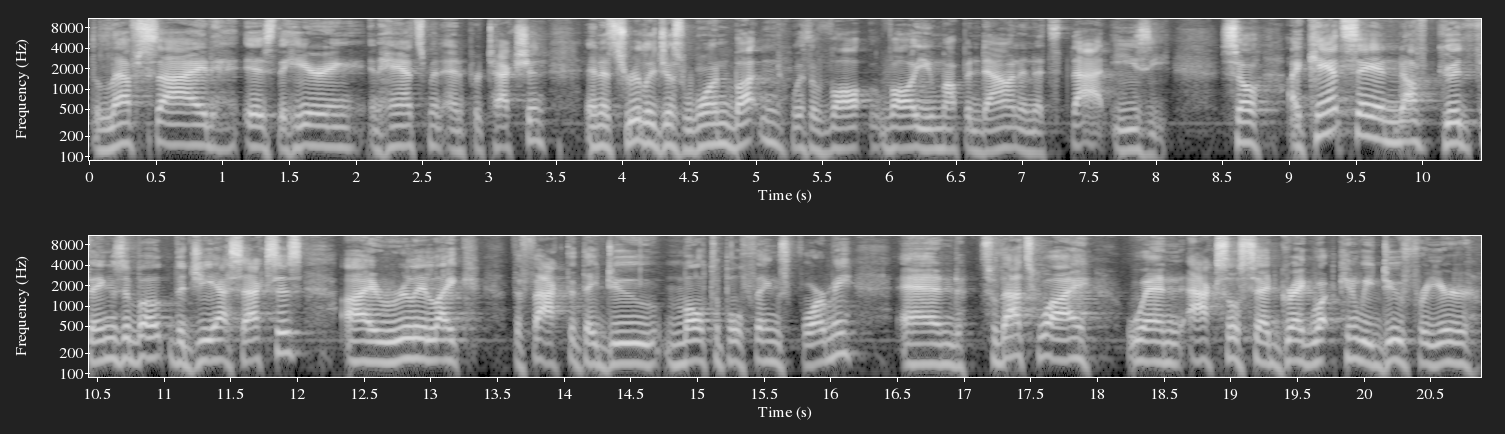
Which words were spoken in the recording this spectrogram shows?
The left side is the hearing enhancement and protection. And it's really just one button with a vol volume up and down and it's that easy. So I can't say enough good things about the GSXs. I really like the fact that they do multiple things for me. And so that's why when Axil said, Greg, what can we do for your,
